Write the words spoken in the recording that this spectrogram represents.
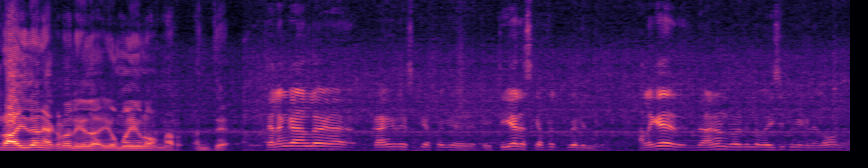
రాజధాని ఎక్కడో లేదు. అయోమయంలో ఉన్నారు. అంతే. తెలంగాణలో కాంగ్రెస్కి ఎఫెక్ట్ టీఆర్ఎస్కి ఎఫెక్ట్ పడింది అలాగే రానున్న రోజుల్లో వైసీపీకి ఇక్కడ ఎలా ఉండదు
